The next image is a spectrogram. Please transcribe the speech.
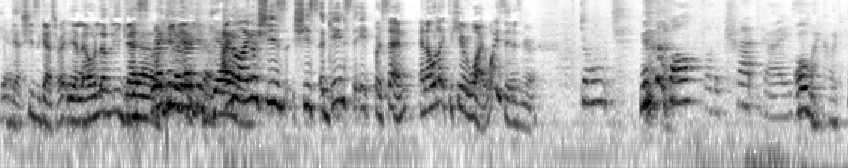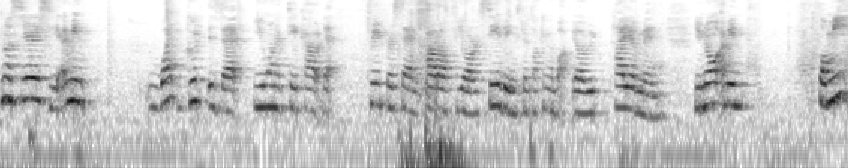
Guest. guest. She's a guest, right? Yeah. Yeah, our lovely guest. Yeah. Regular, opinion. regular. Yeah. I know, I know. She's she's against the eight percent, and I would like to hear why. Why is it, Esmira? Don't fall for the trap, guys. Oh my god. No, seriously. I mean, what good is that you want to take out that 3% out of your savings? You're talking about your retirement. You know, I mean, for me,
